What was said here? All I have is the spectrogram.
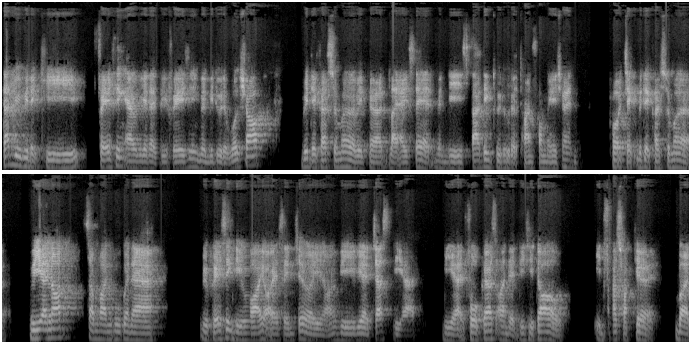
That will be the key facing area that we're facing when we do the workshop with the customer because like I said, when we starting to do the transformation project with the customer, we are not someone who gonna replacing Deloitte or Accenture, you know, we, we are just the uh, we are focused on the digital infrastructure, but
